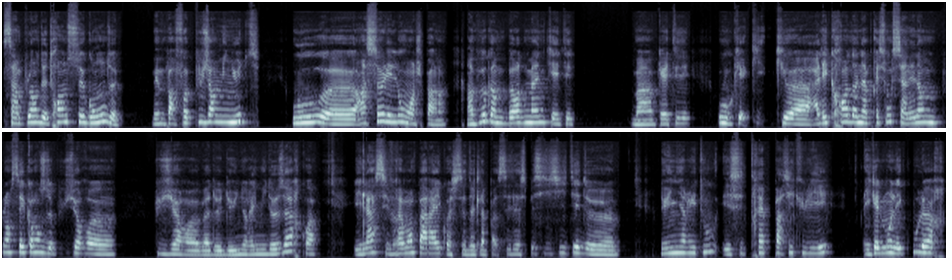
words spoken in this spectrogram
C'est un plan de 30 secondes, même parfois plusieurs minutes, où euh, un seul est long, hein, je parle. Hein. Un peu comme Birdman qui a été, bah, qui a été, ou qui, qui, à l'écran donne l'impression que c'est un énorme plan séquence de plusieurs, euh, plusieurs, euh, bah, de, de heure et demie, deux heures, quoi. Et là, c'est vraiment pareil, quoi. C'est la, la spécificité de, de et tout, et c'est très particulier. Également les couleurs.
